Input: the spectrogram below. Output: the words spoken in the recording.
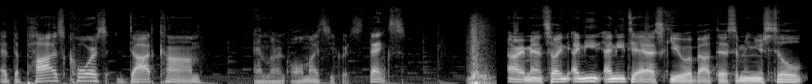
at thepausecourse.com and learn all my secrets. Thanks. All right, man. So I, I, need I need to ask you about this. I mean, you're still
